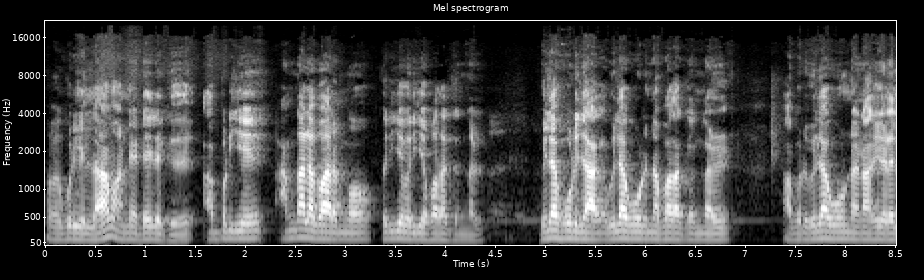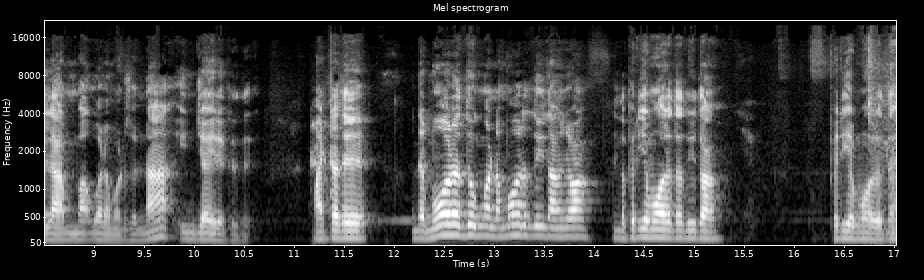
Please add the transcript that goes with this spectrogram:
இப்படி எல்லாம் அன்னையிட்ட இருக்குது அப்படியே அங்கால பாருங்கோ பெரிய பெரிய பதக்கங்கள். விலை கூடின விலை கூடின பதக்கங்கள். அப்படி விலை கூடின நகைகள் எல்லாம் வேணும்னு சொன்னால் இங்கே இருக்குது. மற்றது இந்த மோரை தூங்க அந்த மோரை தூக்கி தாங்க. இந்த பெரிய மோரத்தை தூக்கி தாங்க. பெரிய மோரத்தை.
